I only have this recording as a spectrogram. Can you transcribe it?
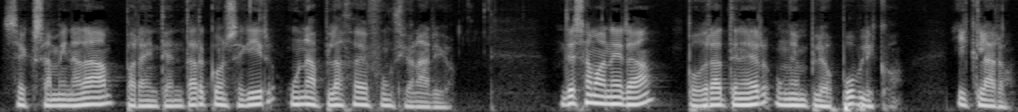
Se examinará para intentar conseguir una plaza de funcionario. De esa manera podrá tener un empleo público. Y claro,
